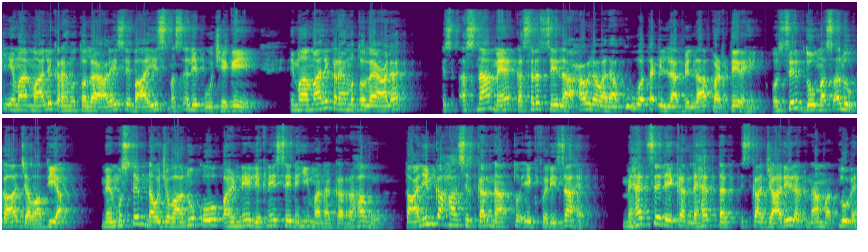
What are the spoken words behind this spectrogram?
کہ امام مالک رحمۃ اللہ علیہ سے بائیس مسئلے پوچھے گئے۔ امام مالک رحمۃ اللہ علیہ اس اسنا میں کثرت سے لا حول ولا قوت الا باللہ پڑھتے رہے اور صرف دو مسئلوں کا جواب دیا۔ میں مسلم نوجوانوں کو پڑھنے لکھنے سے نہیں منع کر رہا ہوں۔ تعلیم کا حاصل کرنا تو ایک فریضہ ہے۔ مہد سے لے کر لہد تک اس کا جاری رکھنا مطلوب ہے۔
